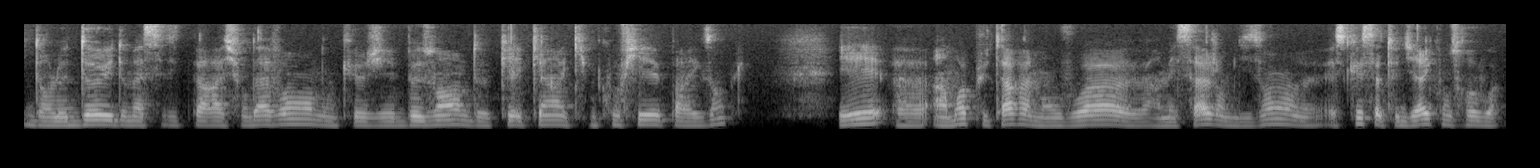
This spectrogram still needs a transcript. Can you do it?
dans le deuil de ma séparation d'avant. Donc euh, j'ai besoin de quelqu'un qui me confier, par exemple. Et euh, un mois plus tard, elle m'envoie euh, un message en me disant euh, Est-ce que ça te dirait qu'on se revoie?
